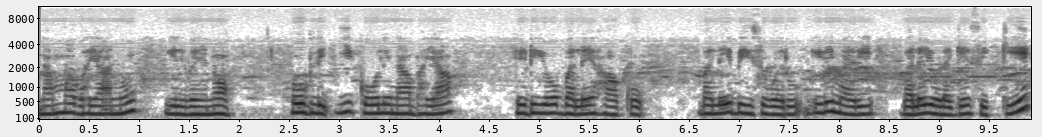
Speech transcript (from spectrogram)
ನಮ್ಮ ಭಯನೂ ಇಲ್ವೇನೋ. ಹೋಗ್ಲಿ, ಈ ಕೋಲಿನ ಭಯ ಹಿಡಿಯೋ ಬಲೆ ಹಾಕು ಬಲೆ ಬೀಸುವರು. ಗಿಳಿಮರಿ ಬಲೆಯೊಳಗೆ ಸಿಕ್ಕಿ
